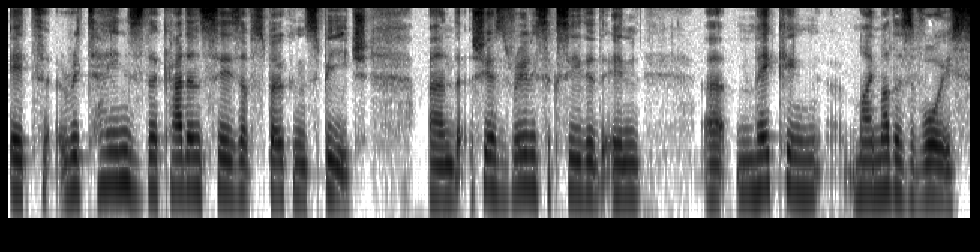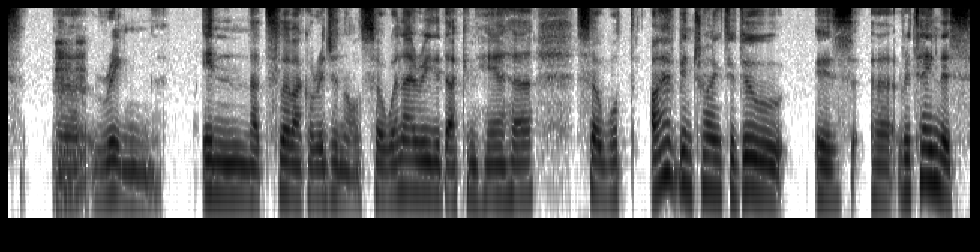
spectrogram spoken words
it retains the cadences of spoken speech, and she has really succeeded in uh, making my mother's voice uh, ring in that Slovak original. So when I read it, I can hear her. So what I have been trying to do is uh, retain this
